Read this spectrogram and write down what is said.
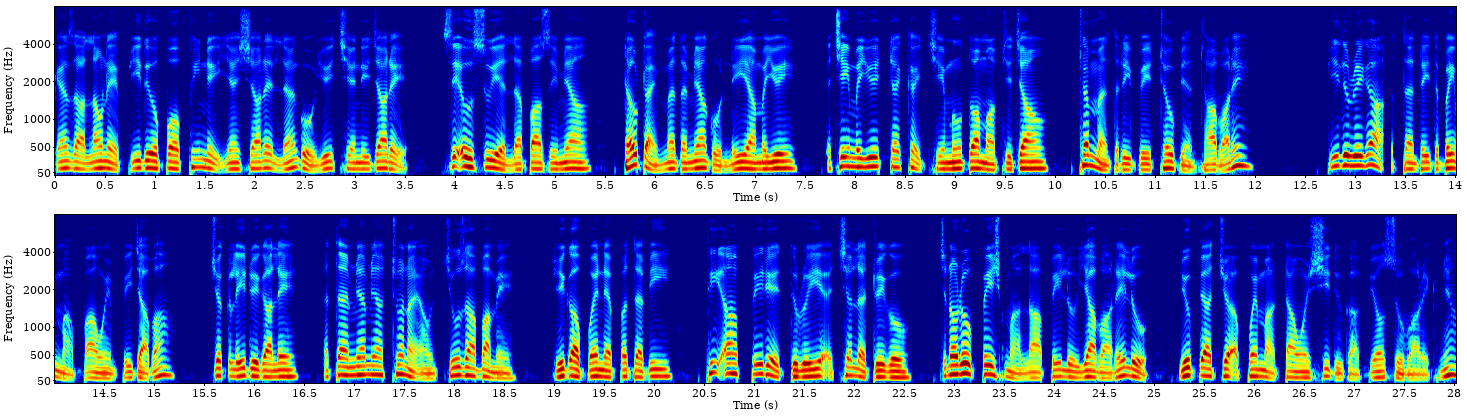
ကမ်းစာလောက်တဲ့ပြည်သူအပေါ်ဖိနှိပ်ရန်ရှာတဲ့လမ်းကိုရွေးချယ်နေကြတဲ့စစ်အုပ်စုရဲ့လက်ပါစီများတောက်တိုင်မှတ်သမျှကိုနေရမရွေးအချိန်မရွေးတိုက်ခိုက်ချေမှုန်းသွားမှာဖြစ်ကြောင်းထပ်မံတတိပေးထုတ်ပြန်ထားပါတယ်။ပြည်သူတွေကအတန်တိတ်တပိတ်မှာပါဝင်ပေးကြပါ။ ကြက်ကလေးတွေကလည်းအတန်များများထွက်နိုင်အောင်ကြိုးစားပါမယ်။ရွေးကောက်ပွဲနဲ့ပတ်သက်ပြီးဖိအားပေးတဲ့သူတွေရဲ့အချက်လက်တွေကိုကျွန်တော်တို့ page မှာလာပေးလို့ရပါတယ်လို့မြို့ပြကျွတ်အဖွဲ့မှတာဝန်ရှိသူကပြောဆိုပါရခင်ဗျာ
